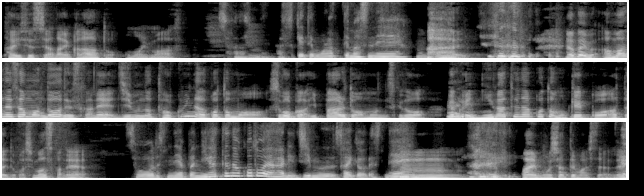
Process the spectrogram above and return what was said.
大切じゃないかなと思います。そうですね。助けてもらってますねはい。やっぱり、天音さんもどうですかね？自分の得意なこともすごくいっぱいあるとは思うんですけど、逆に苦手なことも結構あったりとかしますかね、そうですね。やっぱ苦手なことはやはり事務作業ですうんね、うん。はい前もおっしゃってましたよね。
